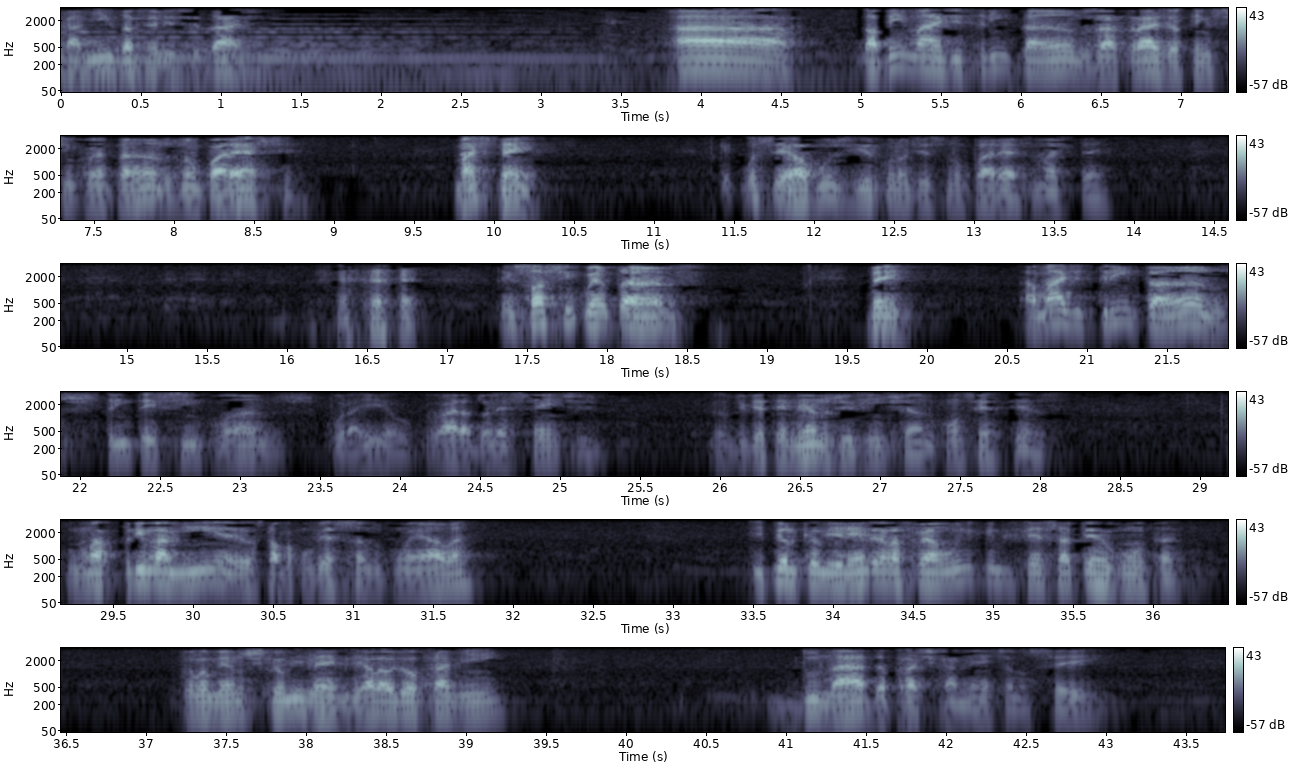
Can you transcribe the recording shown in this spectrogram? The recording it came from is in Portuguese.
caminho da felicidade. Há, há bem mais de 30 anos atrás, eu tenho 50 anos, não parece? Mas tem. Por que você, alguns riram quando eu disse não parece, mas tem? tem só 50 anos. Bem, há mais de 30 anos, 35 anos, por aí, eu, eu era adolescente, eu devia ter menos de 20 anos, com certeza. Uma prima minha, eu estava conversando com ela, e pelo que eu me lembro, ela foi a única que me fez essa pergunta. Pelo menos que eu me lembre. Ela olhou para mim, do nada praticamente, eu não sei.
